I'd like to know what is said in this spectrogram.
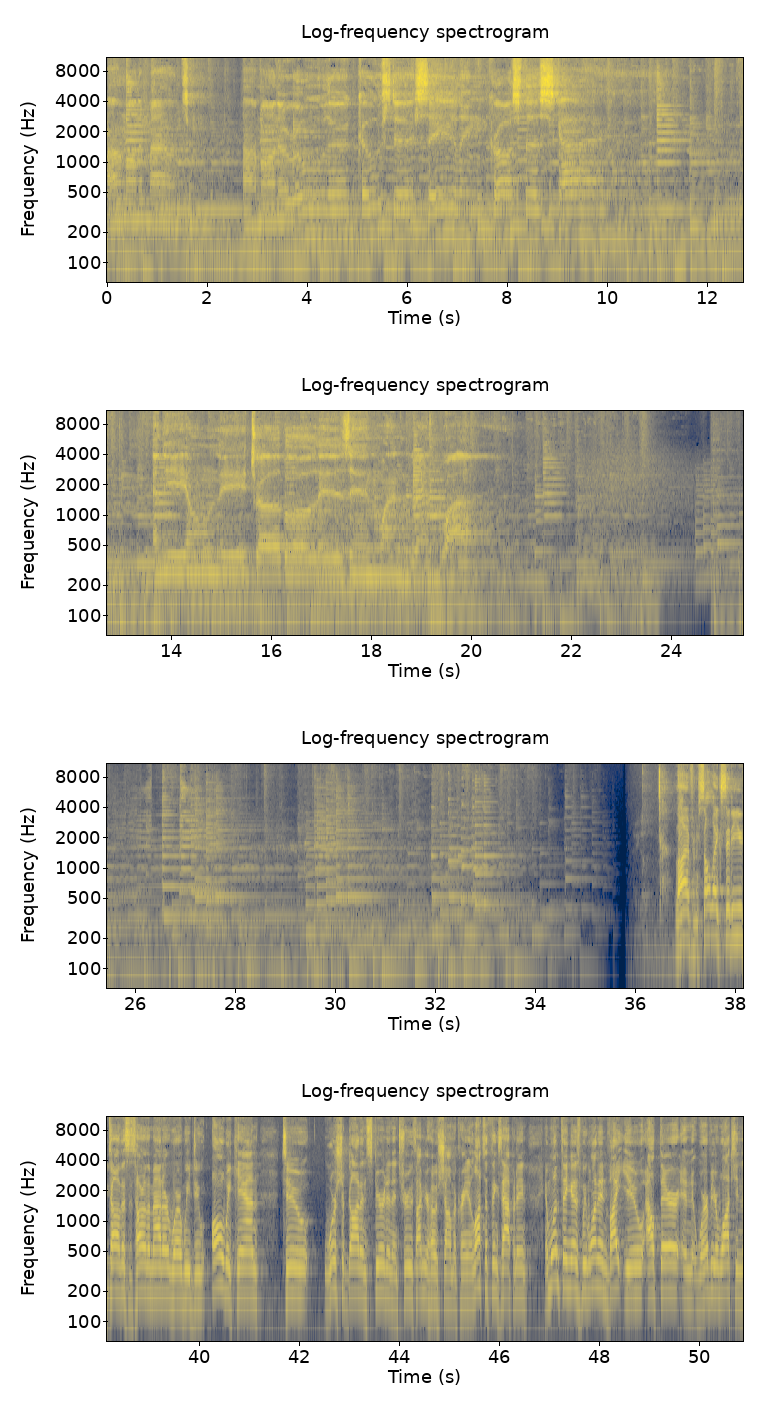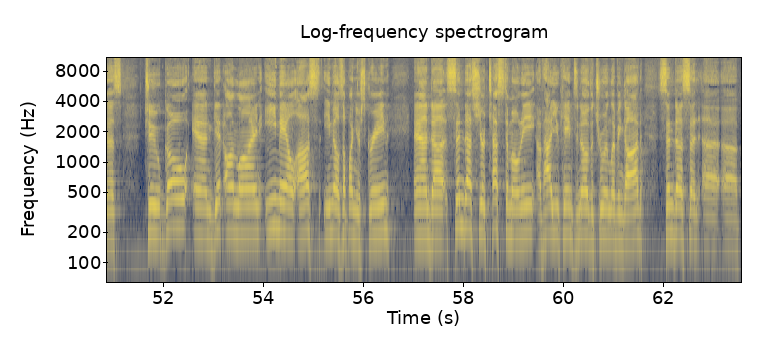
I'm on a mountain, I'm on a roller coaster sailing across the sky. And the only trouble is in Live from Salt Lake City, Utah, this is Heart of the Matter, where we do all we can to worship God in spirit and in truth. I'm your host, Sean McCraney, and lots of things happening. And one thing is, we want to invite you out there and wherever you're watching this to go and get online, email us, emails up on your screen, and uh, send us your testimony of how you came to know the true and living God. Send us uh,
